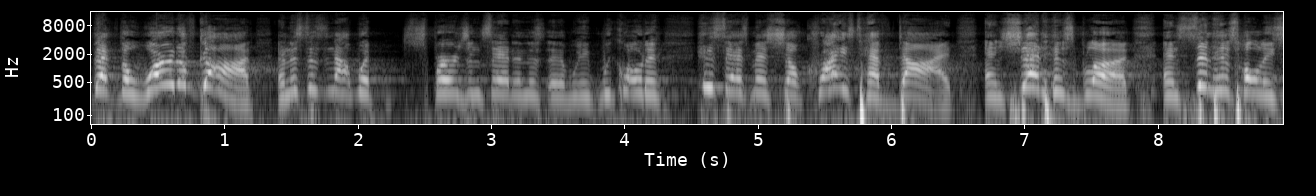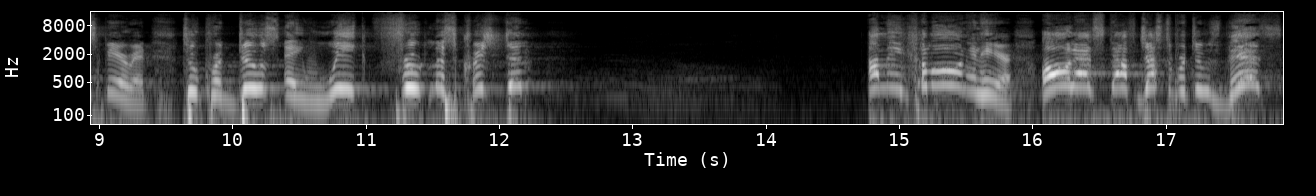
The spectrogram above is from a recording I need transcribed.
That the word of God, and this is not what Spurgeon said, and uh, we, we quoted, he says, Man, shall Christ have died and shed his blood and sent his Holy Spirit to produce a weak, fruitless Christian? I mean, come on in here. All that stuff just to produce this?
